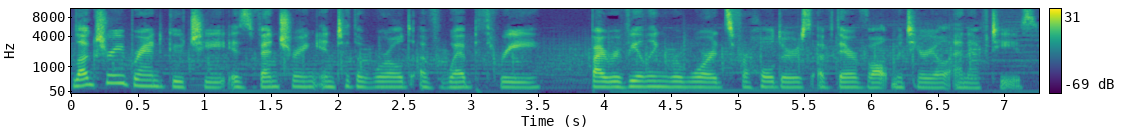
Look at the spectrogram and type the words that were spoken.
Luxury brand Gucci is venturing into the world of Web3 by revealing rewards for holders of their vault material NFTs.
